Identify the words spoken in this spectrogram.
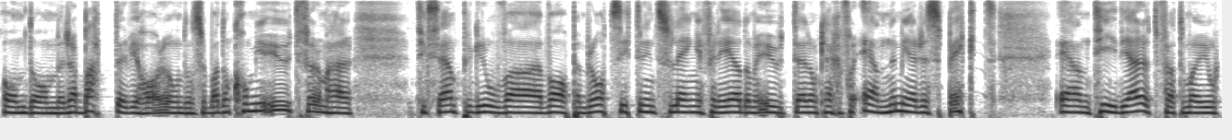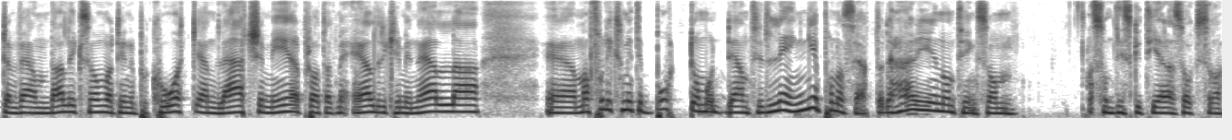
om de rabatter vi har, ungdomsrabatter. De kommer ju ut för de här till exempel grova vapenbrott, sitter inte så länge för det, de är ute, de kanske får ännu mer respekt än tidigare för att de har gjort en vända, liksom, varit inne på kåken, lärt sig mer, pratat med äldre kriminella. Eh, man får liksom inte bort dem ordentligt länge på något sätt och det här är ju någonting som som diskuteras också.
